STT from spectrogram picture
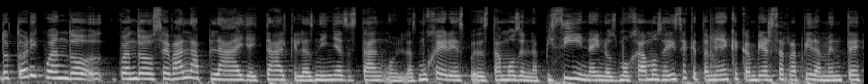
Doctor, y cuando, cuando se va a la playa y tal, que las niñas están, o las mujeres, pues estamos en la piscina y nos mojamos, ahí dice que también hay que cambiarse rápidamente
